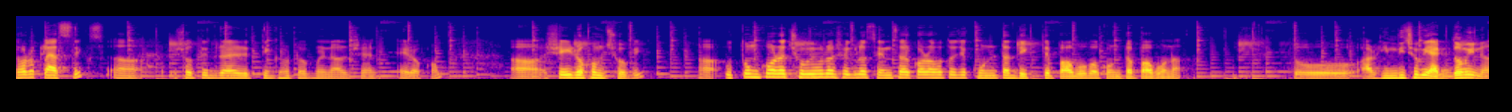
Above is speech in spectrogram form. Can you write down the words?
ধরো ক্লাসিক্স সত্যিদ রায় ঋত্বিক ঘটক মৃণাল সেন এরকম। সেই রকম ছবি। উত্তম কুমারের ছবি হলো সেগুলো সেন্সার করা হতো যে কোনটা দেখতে পাবো বা কোনটা পাবো না। তো আর হিন্দি ছবি একদমই না।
